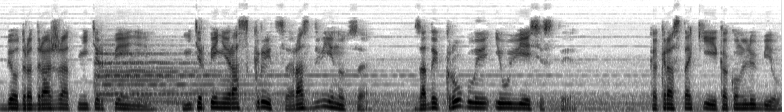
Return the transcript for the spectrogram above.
Бедра дрожат в нетерпении. Нетерпение раскрыться, раздвинуться. Зады круглые и увесистые как раз такие, как он любил.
